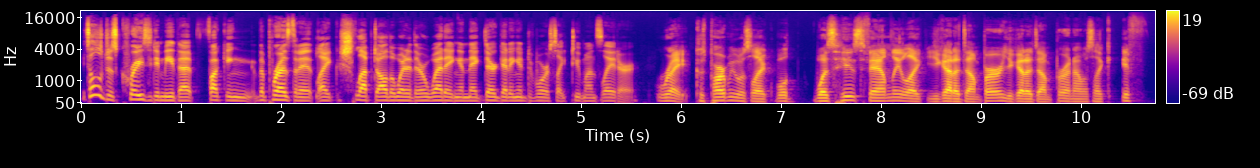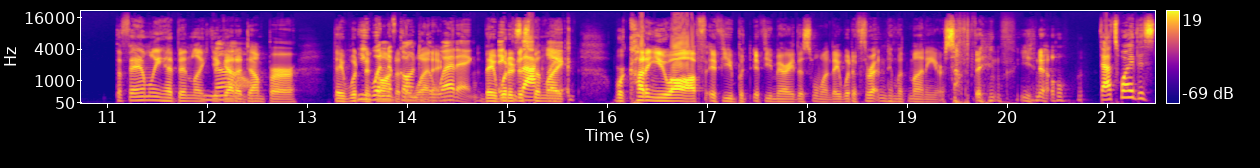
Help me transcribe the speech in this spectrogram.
It's also just crazy to me that fucking the president like schlepped all the way to their wedding and they, they're getting a divorce like two months later. Right. Because part of me was like, well, was his family like, you got to dump her? You got to dump her? And I was like, if the family had been like, you got to No. dump her, they wouldn't He have wouldn't gone, have to, the to the wedding. wedding. They would have just been like, we're cutting you off if you if you marry this woman. They would have threatened him with money or something, you know? That's why this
